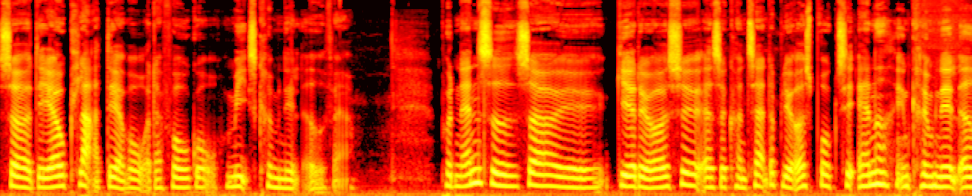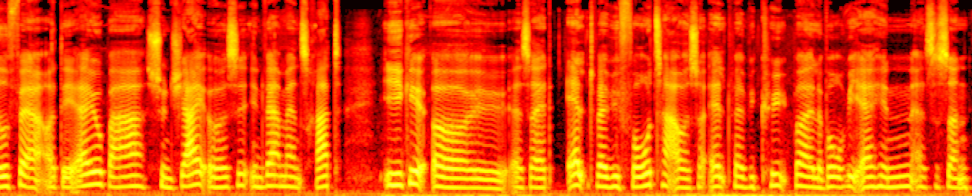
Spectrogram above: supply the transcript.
Så det er jo klart der, hvor der foregår mest kriminel adfærd. På den anden side, så øh, giver det også, altså kontanter bliver også brugt til andet end kriminel adfærd, og det er jo bare, synes jeg også, en hver mands ret, ikke at, øh, altså at alt, hvad vi foretager os, og alt, hvad vi køber, eller hvor vi er henne, altså sådan,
